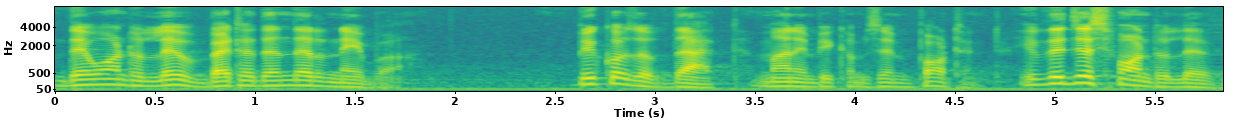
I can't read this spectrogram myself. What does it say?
they want to live better than their neighbor. Because of that, money becomes important. If they just want to live,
